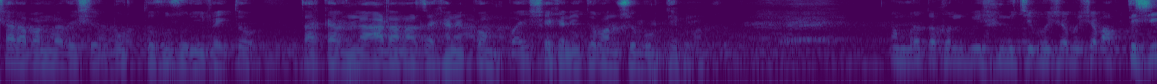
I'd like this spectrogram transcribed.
সারা বাংলাদেশের বুট তো হুজুরই পাইতো, তার কারণে আডানা যেখানে কম পাই সেখানেই তো মানুষে বুট দেবে। আমরা তখন নিচে বসে বসে ভাবতেছি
